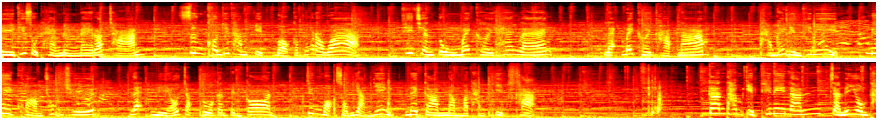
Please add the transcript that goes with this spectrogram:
ดีที่สุดแห่งหนึ่งในรัฐฉาน ซึ่งคนที่ทำอิฐบอกกับพวกเราว่า ที่เชียงตุงไม่เคยแห้งแล้ง และไม่เคยขาดน้ำทำให้ดินที่นี่มีความชุ่มชื้น และเหนียวจับตัวกันเป็นก้อน จึงเหมาะสมอย่างยิ่งในการนำมาทำอิฐค่ะ การทำอิฐที่นี่นั้นจะนิยมท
